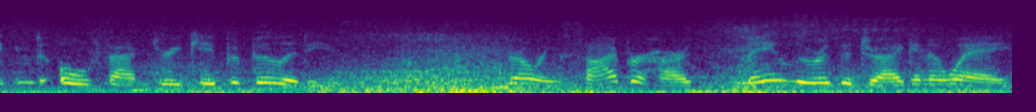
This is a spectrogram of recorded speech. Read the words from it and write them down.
Heightened olfactory capabilities. Throwing cyber hearts may lure the dragon away.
